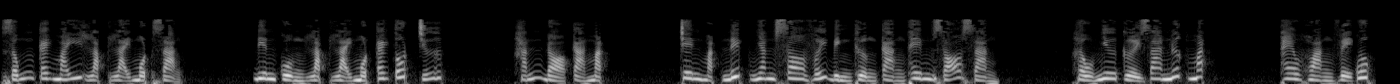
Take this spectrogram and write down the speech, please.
Giống cái máy lặp lại một dạng, điên cuồng lặp lại một cái tốt chữ. Hắn đỏ cả mặt, trên mặt nếp nhăn so với bình thường càng thêm rõ ràng hầu như cười ra nước mắt. theo hoàng vệ quốc,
